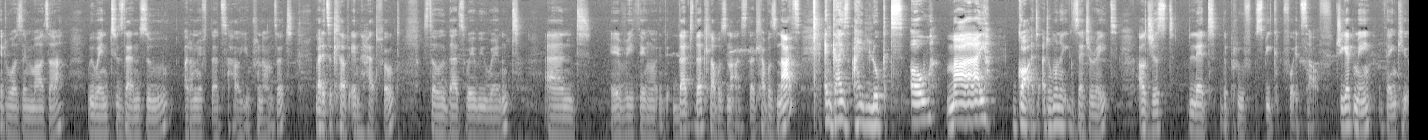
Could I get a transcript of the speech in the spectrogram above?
It was a mother. We went to Zanzou. I don't know if that's how you pronounce it, but it's a club in Hatfield. So that's where we went, and everything. That that club was nice. That club was nice, and guys, I looked. Oh my God! I don't want to exaggerate. I'll just let the proof speak for itself. Do you get me? Thank you.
